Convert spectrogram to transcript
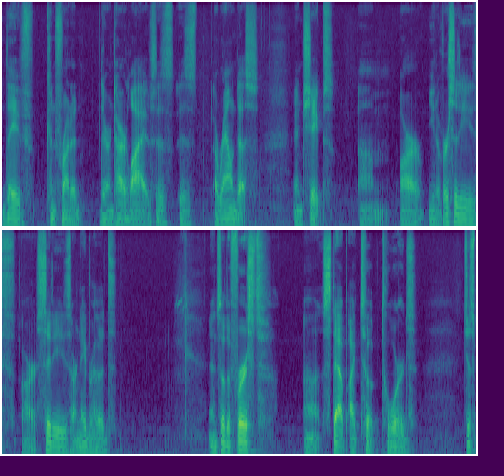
they've confronted their entire lives is, is around us and shapes um, our universities, our cities, our neighborhoods. And so the first uh, step I took towards just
